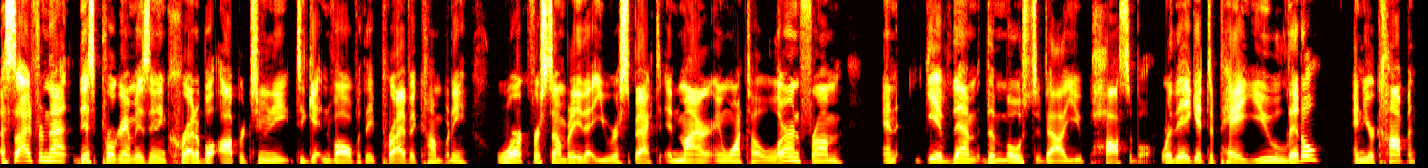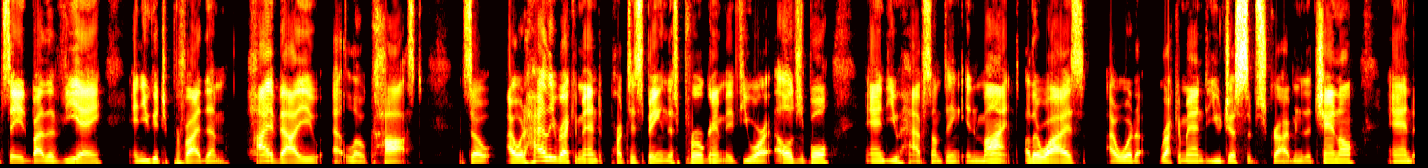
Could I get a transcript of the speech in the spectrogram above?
Aside from that, this program is an incredible opportunity to get involved with a private company, work for somebody that you respect, admire, and want to learn from and give them the most value possible, where they get to pay you little and you're compensated by the VA and you get to provide them high value at low cost. And so I would highly recommend participating in this program if you are eligible and you have something in mind. Otherwise, I would recommend you just subscribing to the channel and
